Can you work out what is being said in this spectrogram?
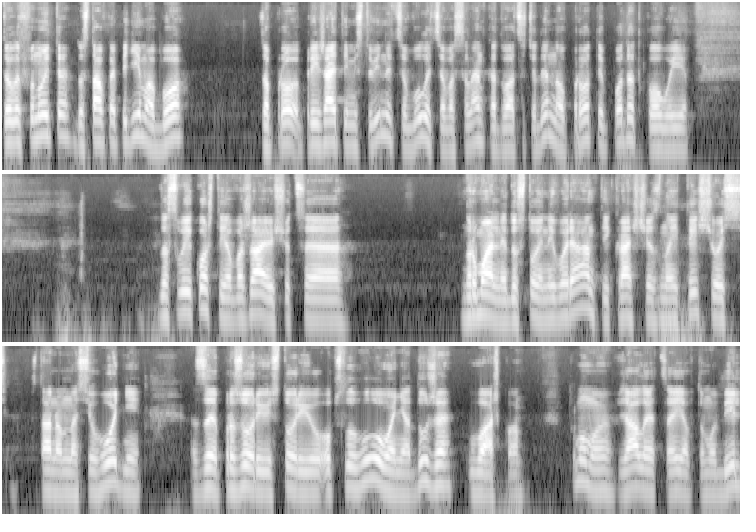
телефонуйте, доставка під дім або запро... приїжджайте в місто Вінниця, вулиця Василенка, 21 навпроти податкової. За свої кошти я вважаю, що це нормальний достойний варіант, і краще знайти щось станом на сьогодні з прозорою історією обслуговування дуже важко. Тому ми взяли цей автомобіль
